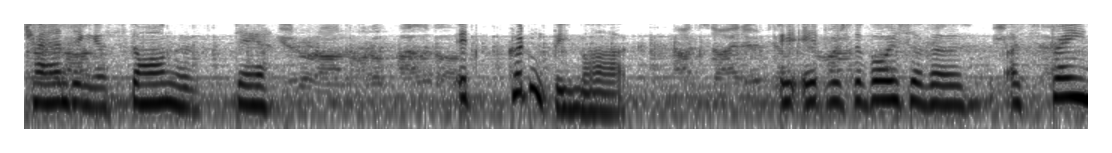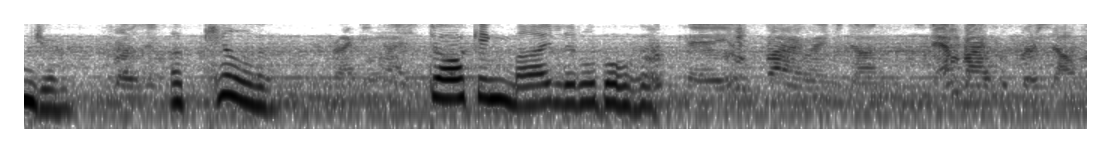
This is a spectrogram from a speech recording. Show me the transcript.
chanting a song of death. It couldn't be Mark. It, it was the voice of a, a stranger, a killer, stalking my little boy. Okay, firing range done. Stand by for first salvo.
